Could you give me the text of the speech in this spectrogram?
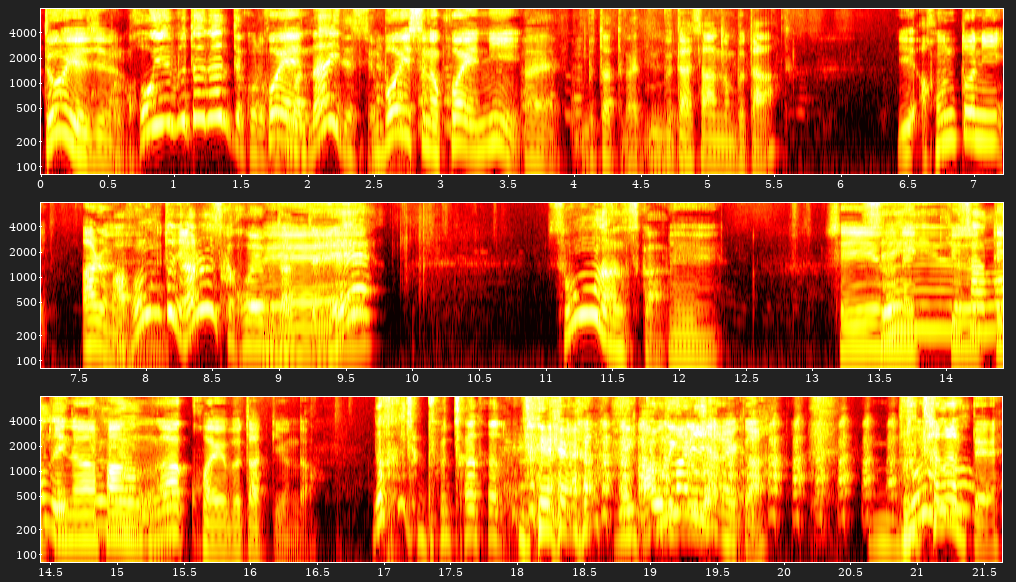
どういう字なの？声豚なんてこれ声言葉ないですよ。ボイスの声にはい。豚って書いてる。豚さんの豚？いや本当にあるんあ本当にあるんですか声豚って？へー。えそうなんですか。ええ声優の熱狂的なファンが声豚って言うんだ。なんで豚なの？あんまりじゃないか。豚なんて？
